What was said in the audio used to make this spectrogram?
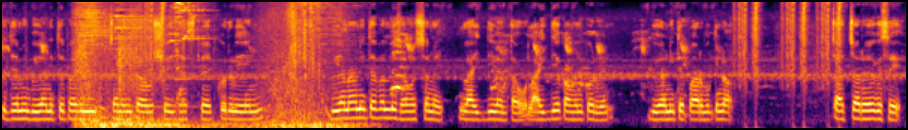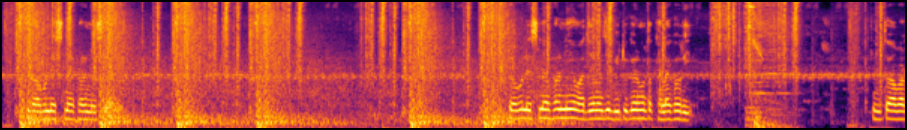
যদি আমি বুয়া নিতে পারি, চ্যানেলটা অবশ্যই সাবস্ক্রাইব করবেন। বুয়া না নিতে পারলে সমস্যা নেই লাইক দিবেন তাও। লাইক দিয়ে কমেন্ট করবেন, বুয়া নিতে পারব কি না চার চার হয়ে গেছে ডাবল স্নাইপার নিয়েছি আমি। ডাবল স্নাইপার নিয়ে মাঝে মাঝে বিটুকের মতো খেলা করি। কিন্তু আবার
